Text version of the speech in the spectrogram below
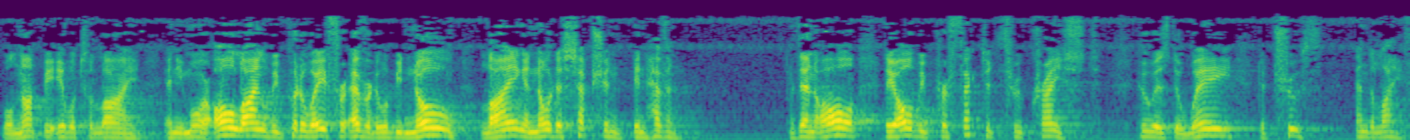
will not be able to lie anymore. All lying will be put away forever. There will be no lying and no deception in heaven. Then all, they all will be perfected through Christ, who is the way, the truth, and the life.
